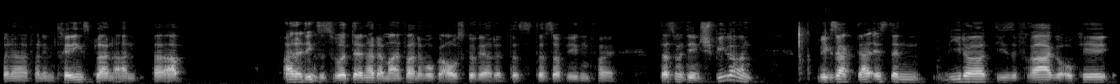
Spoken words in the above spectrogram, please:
von, der, von dem Trainingsplan an, äh, ab. Allerdings, es wird dann halt am Anfang der Woche ausgewertet. Das, das auf jeden Fall. Das mit den Spielern, wie gesagt, da ist dann wieder diese Frage, okay,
